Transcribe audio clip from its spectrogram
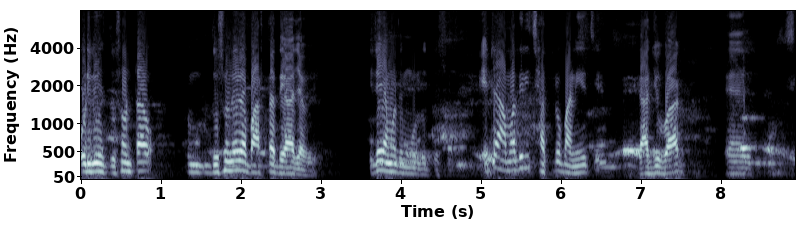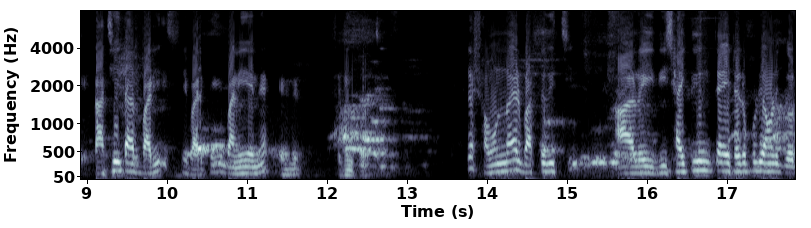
পরিবেশ দূষণটাও উম, দূষণের বার্তা দেওয়া যাবে। এটাই আমাদের মূল উদ্দেশ্য। এটা আমাদেরই ছাত্র বানিয়েছে রাজু বাগ কাছেই তার বাড়ি সে বাড়ি থেকে বানিয়ে এনে এটা সমন্বয়ের বার্তা দিচ্ছি, আর এই রিসাইক্লিংটা এটার উপরে আমরা জোর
